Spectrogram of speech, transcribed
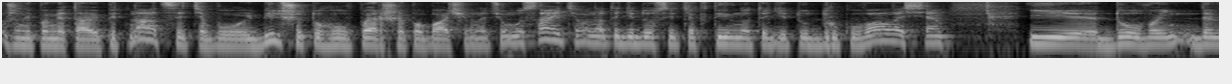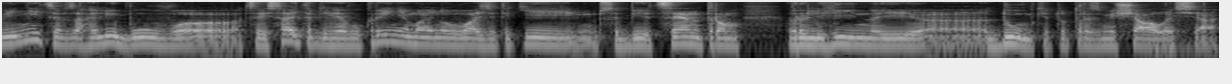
вже не пам'ятаю 15 або більше того вперше побачив на цьому сайті. Вона тоді досить активно тоді тут друкувалася. І до війни, до війни це взагалі був е, цей сайт Релігія в Україні, я маю на увазі такий собі центром релігійної е, думки. Тут розміщалися е,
